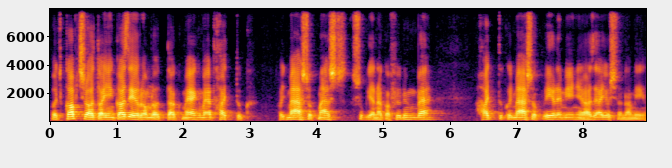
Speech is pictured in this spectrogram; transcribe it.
hogy kapcsolataink azért romlottak meg, mert hagytuk, hogy mások más sugjanak a fülünkbe, hagytuk, hogy mások véleménye az eljusson, ami,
